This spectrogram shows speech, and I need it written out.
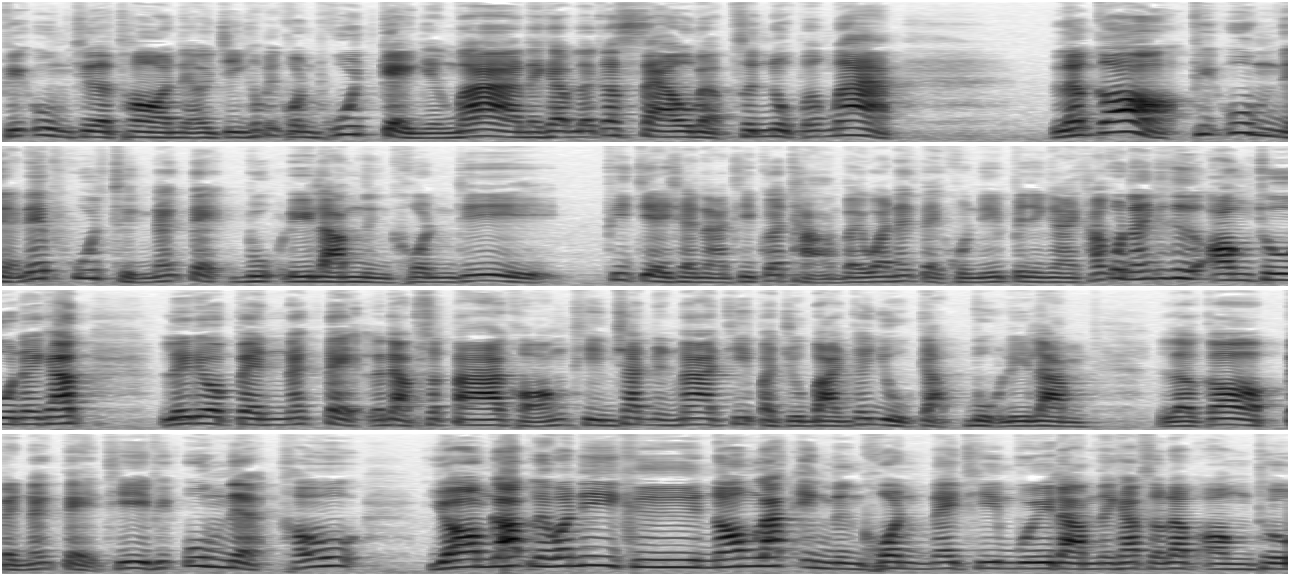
พี่อุ้มธีรทรเนี่ยจริงเขาเป็นคนพูดเก่งอย่างมากนะครับ แล้วก็แซวแบบสนุกมากๆ แล้วก็พี่อุ้มเนี่ยได้พูดถึงนักเตะบุรีรัมย์หนึ่งคนที่พี่เจชนาทิพย์ก็ถามไปว่านักเตะคนนี้เป็นยังไงเขาคนนั้นก็คืออองทูนะครับเรียกได้ว่าเป็นนักเตะระดับสตาร์ของทีมชาติเมียนมาที่ปัจจุบันก็อยู่กับบุรีรัมย์แล้วก็เป็นนักเตะที่พี่อุ้มเนี่ยเขา ยอมรับเลยว่านี่คือน้องรักอีกหนึ่งคนในทีมบุรีรัมนะครับสำหรับองทู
